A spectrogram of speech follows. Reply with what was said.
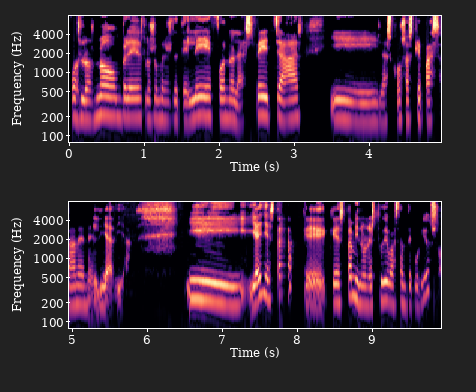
Pues los nombres, los números de teléfono, las fechas y las cosas que pasan en el día a día. Y, ahí está, que, es también un estudio bastante curioso.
